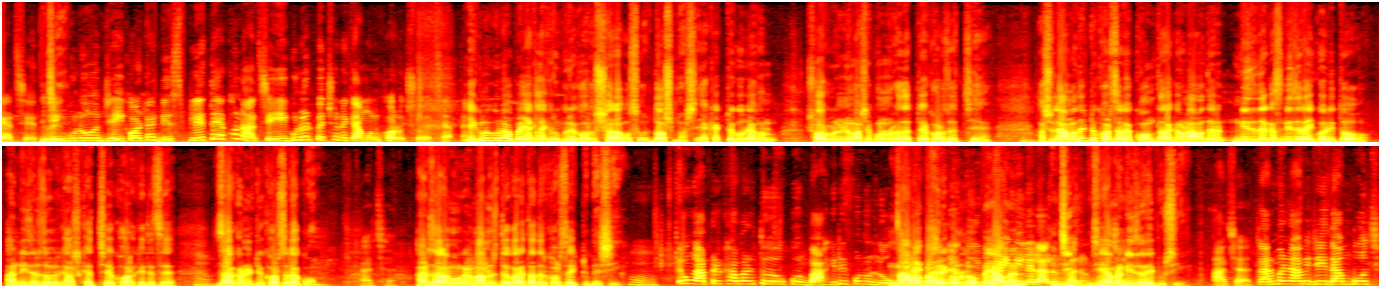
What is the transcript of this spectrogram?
গেছে। তো এগুলো যেই কটা ডিসপ্লেতে এখন আছে এগুলোর পেছনে কেমন খরচ হয়েছে আপনার? এগুলো গরু আপনার এক লাখের উপরে খরচ সারা বছর দশ মাস। এক একটা গরু এখন সর্বনিম্ন মাসে পনেরো হাজার টাকা খরচ হচ্ছে। আসলে আমাদের একটু খরচাটা কম তার কারণ আমাদের নিজেদের কাছে নিজেরাই করি তো আর নিজের জমির ঘাস খাচ্ছে খড় খেতেছে যার কারণে একটু খরচাটা কম। আচ্ছা। আর যারা মনে করেন মানুষদের করে তাদের খরচা একটু বেশি। এবং আপনার খাবার তো বাহিরের কোনো লোক না আমার বাইরে কোনো লোক নেই আমরা জি জি আমরা নিজেরাই পুষি। আচ্ছা তার মানে আমি যেই দাম বলছি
